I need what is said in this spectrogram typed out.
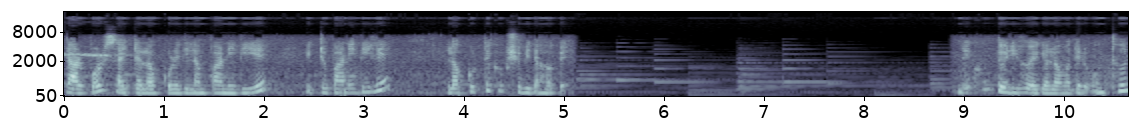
তারপর সাইডটা লক করে দিলাম পানি দিয়ে। একটু পানি দিলে লক করতে খুব সুবিধা হবে। দেখুন, তৈরি হয়ে গেল আমাদের উন্থন।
